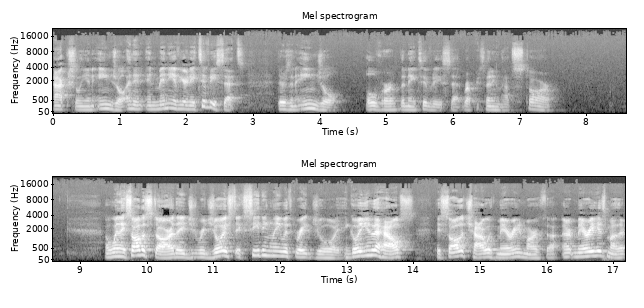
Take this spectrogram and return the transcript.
actually an angel. And in, in many of your nativity sets, there's an angel over the nativity set representing that star. And when they saw the star, they rejoiced exceedingly with great joy. And going into the house, they saw the child with Mary and Martha, Mary his mother,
